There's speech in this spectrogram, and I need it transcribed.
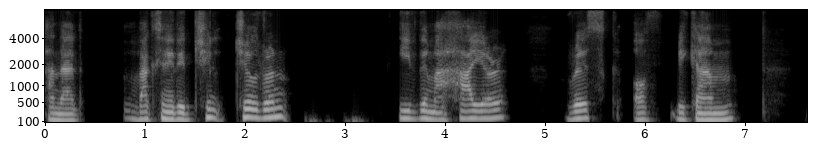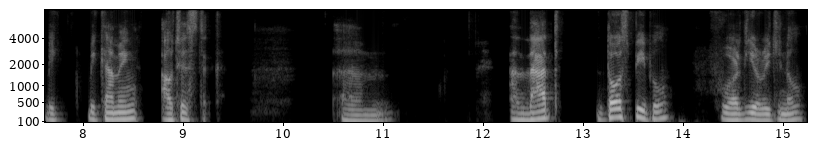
and that vaccinated ch- children give them a higher risk of become be, becoming autistic um, and that those people were the original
